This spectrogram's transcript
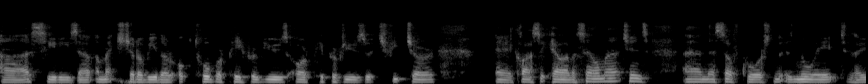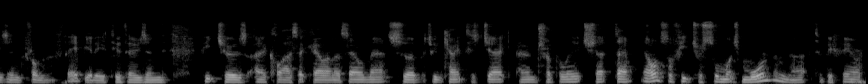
a series, a, a mixture of either October pay-per-views or pay-per-views which feature uh, classic Hell in a Cell matches. And this, of course, is No Way 2000 from February 2000 features a classic Hell in a Cell match so between Cactus Jack and Triple H. It, uh, it also features so much more than that, to be fair.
